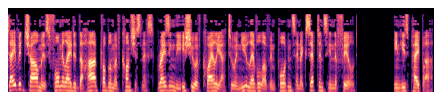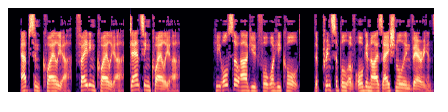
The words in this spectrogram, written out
David Chalmers formulated the hard problem of consciousness, raising the issue of qualia to a new level of importance and acceptance in the field. In his paper, Absent Qualia, Fading Qualia, Dancing Qualia, he also argued for what he called the principle of organizational invariance.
